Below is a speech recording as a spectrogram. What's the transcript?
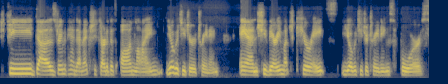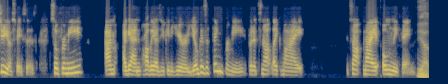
she does during the pandemic, she started this online yoga teacher training. And she very much curates yoga teacher trainings for studio spaces. So for me, I'm again, probably as you can hear, yoga is a thing for me, but it's not like my it's not my only thing. Yeah.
